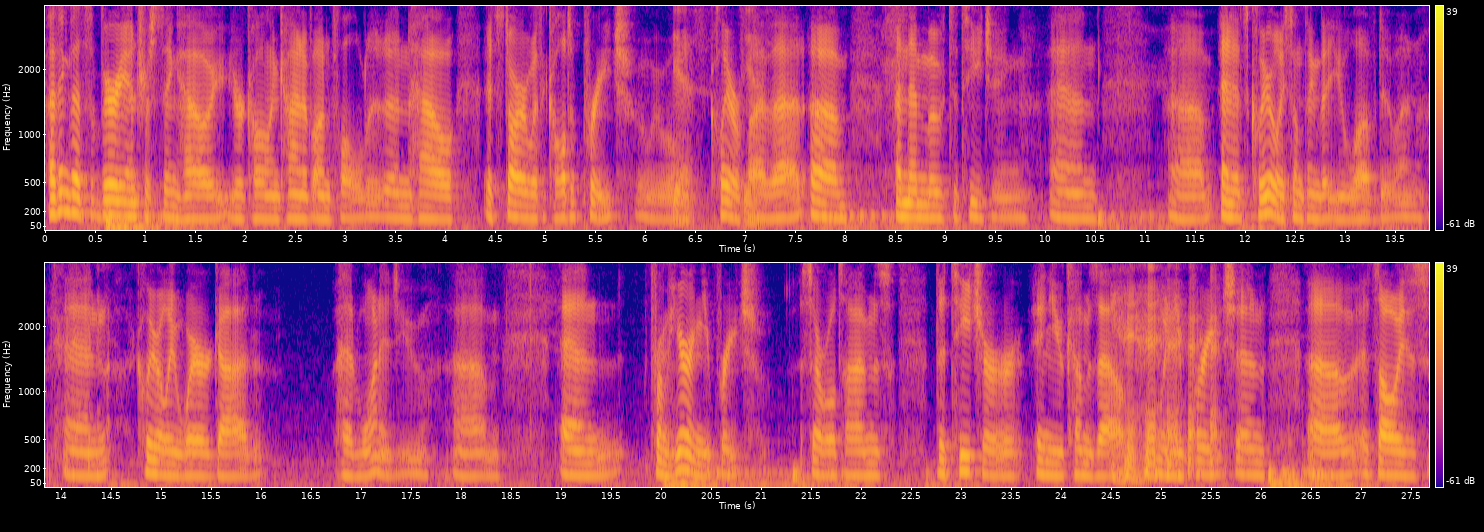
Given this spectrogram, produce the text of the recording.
I think that's very interesting how your calling kind of unfolded and how it started with a call to preach. We will yes. clarify yes. that. Um, and then moved to teaching. And um, and it's clearly something that you love doing, and clearly where God had wanted you. Um, and from hearing you preach several times, the teacher in you comes out when you preach, and uh, it's always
